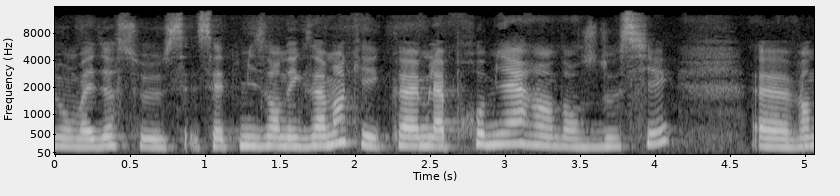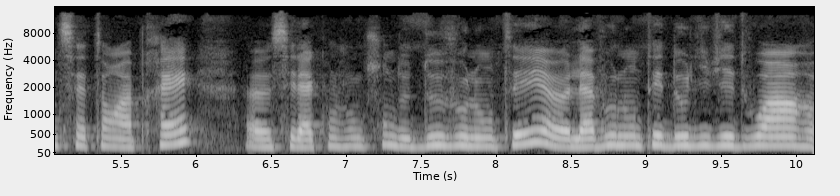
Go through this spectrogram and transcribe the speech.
on va dire cette mise en examen qui est quand même la première hein, dans ce dossier. 27 ans après, c'est la conjonction de deux volontés. la volonté d'Olivier Douard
